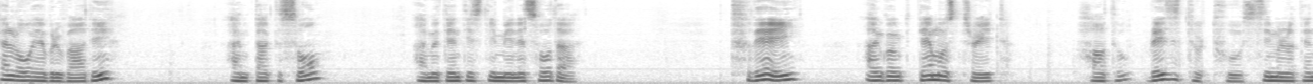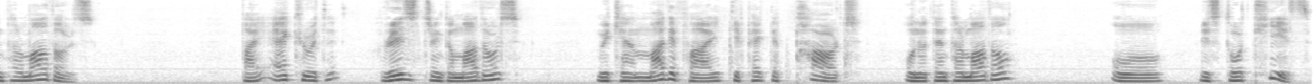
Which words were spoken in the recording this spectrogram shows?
Hello everybody. I'm Dr. Song. I'm a dentist in Minnesota. Today, I'm going to demonstrate how to register to similar dental models. By accurately registering the models, we can modify defective parts on a dental model or restore teeth.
